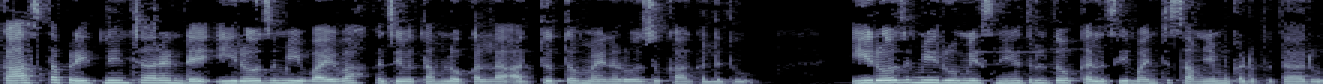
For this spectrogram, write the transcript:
కాస్త ప్రయత్నించారంటే ఈ రోజు మీ వైవాహిక జీవితంలో కల్లా అత్యుత్తమమైన రోజు కాగలదు. ఈ రోజు మీరు మీ స్నేహితులతో కలిసి మంచి సమయం గడుపుతారు.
